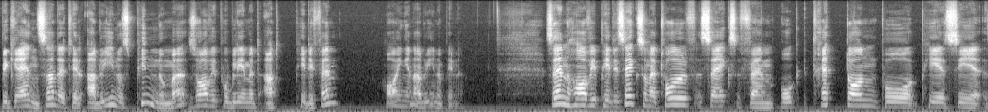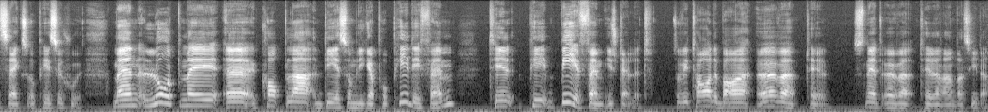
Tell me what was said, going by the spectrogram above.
begränsade till Arduinos pinnummer så har vi problemet att PD5 har ingen Arduino-pinne. Sen har vi PD6 som är 12, 6, 5 och 13 på PC6 och PC7. Men låt mig eh, koppla det som ligger på PD5 till PB5 istället. Så vi tar det bara över till, snett över till den andra sidan.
